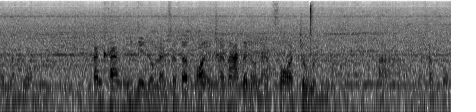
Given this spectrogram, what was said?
กำลังลงข้างๆนี้มีโรงแรมเซ็นเตอร์พอยต์ข้างหน้าเป็นโรงแรมฟอร์จูนอ่า นะครับผม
